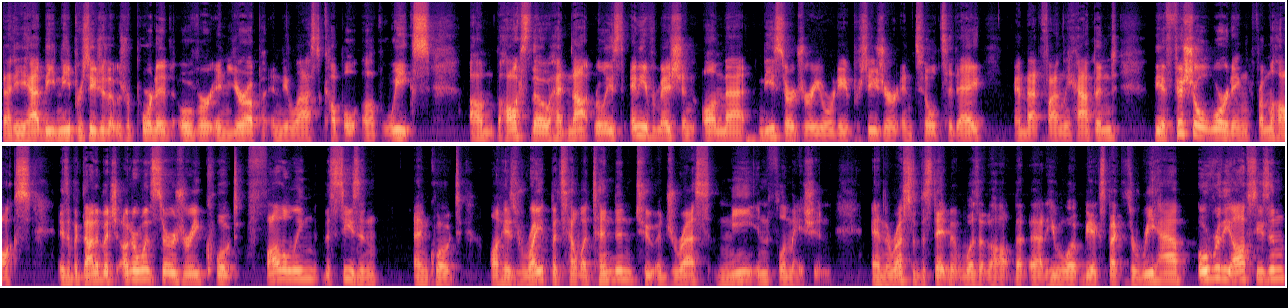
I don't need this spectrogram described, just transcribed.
that he had the knee procedure that was reported over in Europe in the last couple of weeks. Um, the Hawks, though, had not released any information on that knee surgery or knee procedure until today and that finally happened. The official wording from the Hawks is that Bogdanovic underwent surgery, quote, following the season, end quote, on his right patella tendon to address knee inflammation. And the rest of the statement was that, the, that, he will be expected to rehab over the offseason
